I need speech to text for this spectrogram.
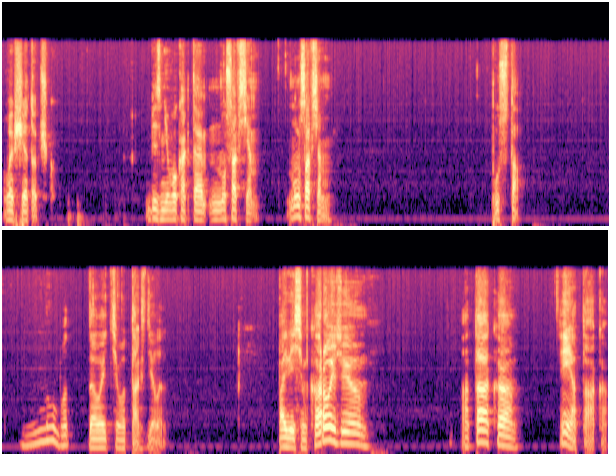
вообще топчик без него как-то, ну, совсем. Ну, совсем. Пусто. Ну, вот давайте вот так сделаем. Повесим коррозию. Атака. И атака.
